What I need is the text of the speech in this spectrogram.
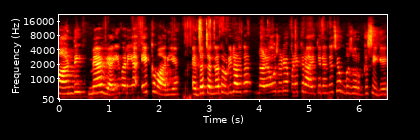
ਹਾਂ ਦੀ ਮੈਂ ਵਿਆਹੀ ਵਰੀ ਆ, ਇੱਕ ਵਾਰੀ ਹੈ ਐਦਾਂ ਚੰਗਾ ਥੋੜੀ ਲੱਗਦਾ। ਨਾਲੇ ਉਹ ਜਿਹੜੇ ਆਪਣੇ ਕਿਰਾਏ ਤੇ ਰਹਿੰਦੇ ਸੀ, ਉਹ ਬਜ਼ੁਰਗ ਸੀਗੇ।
